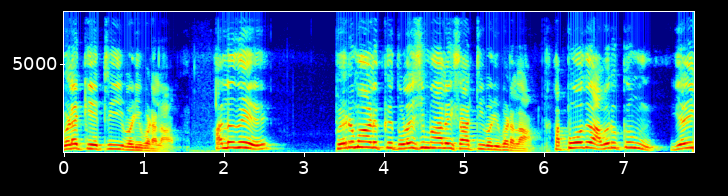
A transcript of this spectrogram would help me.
விளக்கேற்றி வழிபடலாம். அல்லது பெருமாளுக்கு துளசி மாலை சாற்றி வழிபடலாம். அப்போது அவருக்கும் எள்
